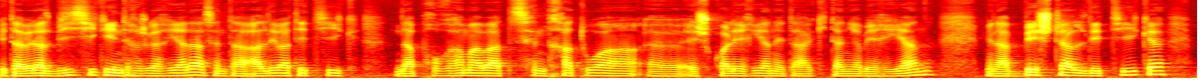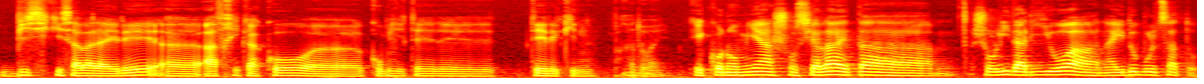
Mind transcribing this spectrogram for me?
Eta beraz, biziki interesgarria da, zenta alde batetik da programa bat zentratua uh, eskualerian eta akitania berrian, mena beste aldetik biziki zabala ere uh, Afrikako uh, komuniterekin. Mm ekonomia soziala eta solidarioa nahi du bultzatu.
